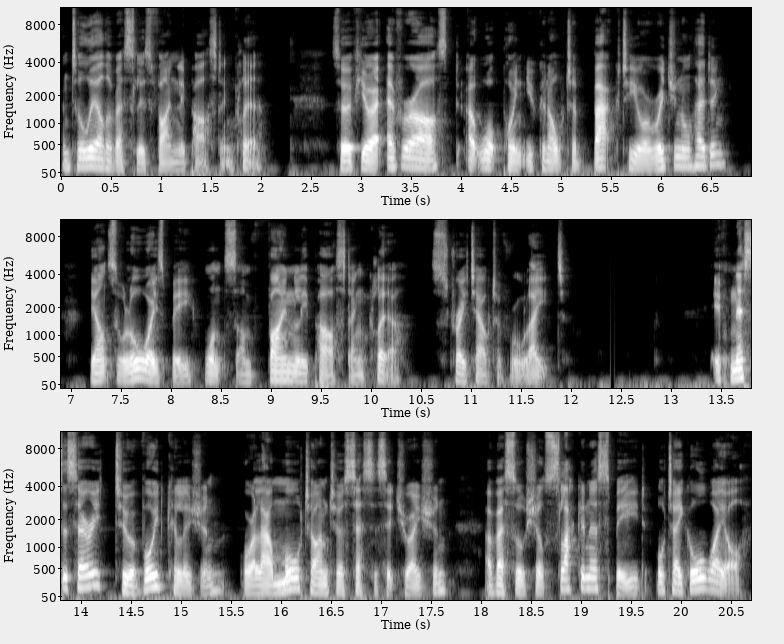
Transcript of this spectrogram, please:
until the other vessel is finally passed and clear. So if you are ever asked at what point you can alter back to your original heading, the answer will always be once I'm finally passed and clear, straight out of Rule 8. If necessary, to avoid collision or allow more time to assess the situation, a vessel shall slacken her speed or take all way off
